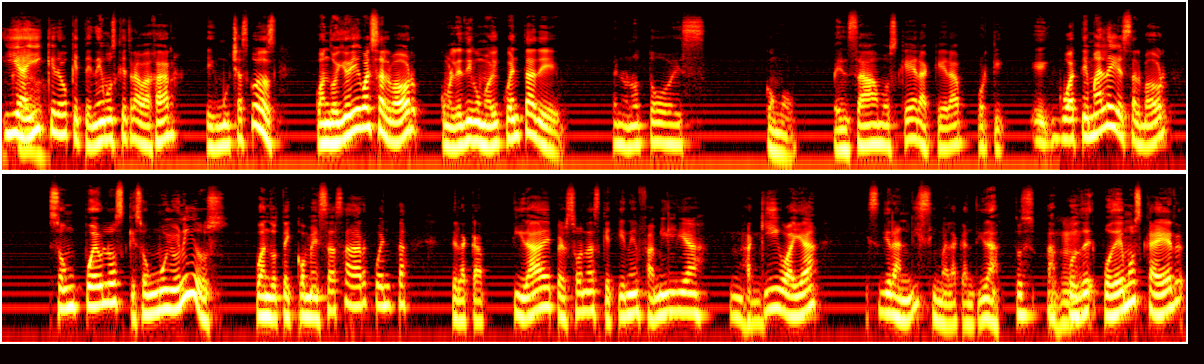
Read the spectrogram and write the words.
y ahí creo que tenemos que trabajar en muchas cosas. Cuando yo llego a El Salvador, como les digo, me doy cuenta de, bueno, no todo es como pensábamos que era, que era porque eh, Guatemala y El Salvador son pueblos que son muy unidos. Cuando te comenzás a dar cuenta de la cantidad de personas que tienen familia aquí o allá, es grandísima la cantidad. Entonces, podemos caer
